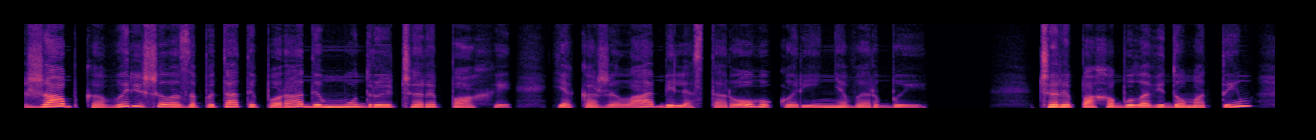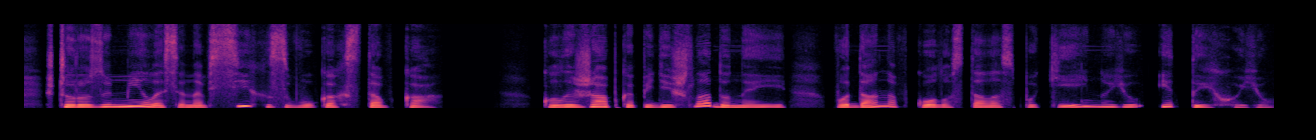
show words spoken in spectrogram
Жабка вирішила запитати поради мудрої черепахи, яка жила біля старого коріння верби. Черепаха була відома тим, що розумілася на всіх звуках ставка. Коли жабка підійшла до неї, вода навколо стала спокійною і тихою.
